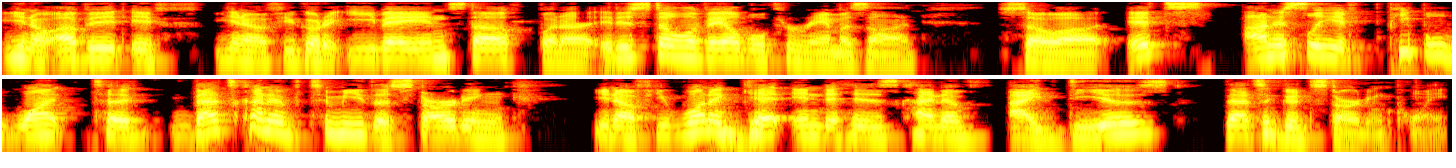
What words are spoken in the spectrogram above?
you know of it if you know if you go to ebay and stuff but uh, it is still available through amazon so uh, it's honestly if people want to that's kind of to me the starting you know if you want to get into his kind of ideas that's a good starting point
